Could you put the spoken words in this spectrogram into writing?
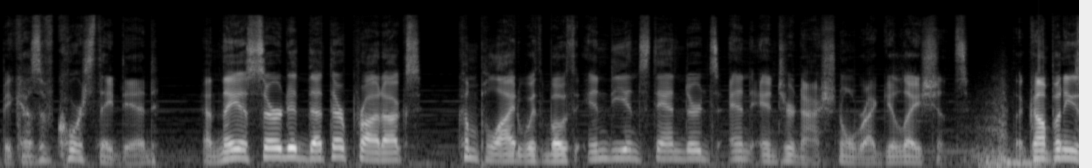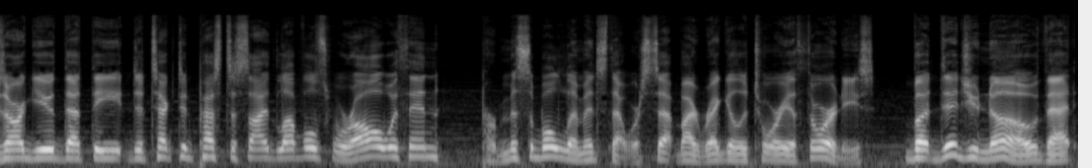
because of course they did and they asserted that their products complied with both Indian standards and international regulations. The companies argued that the detected pesticide levels were all within permissible limits that were set by regulatory authorities. But did you know that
